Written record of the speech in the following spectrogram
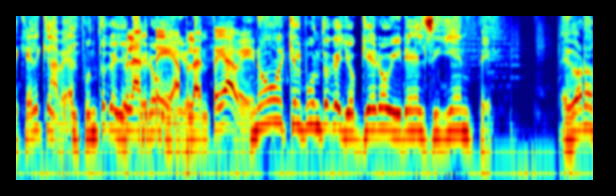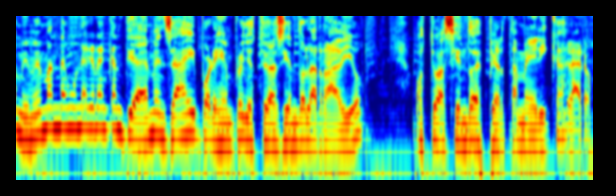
Ajá. que el, que A ver, el punto que yo quiero plantea, ir. plantea, a ver. No, es que el punto que yo quiero oír es el siguiente. Eduardo, a mí me mandan una gran cantidad de mensajes y, por ejemplo, yo estoy haciendo la radio, o estoy haciendo Despierta América, Claro.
